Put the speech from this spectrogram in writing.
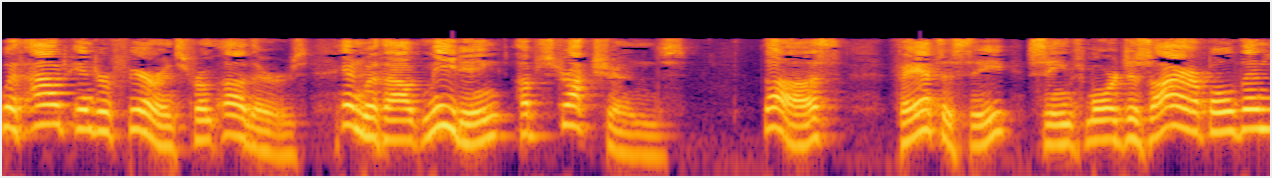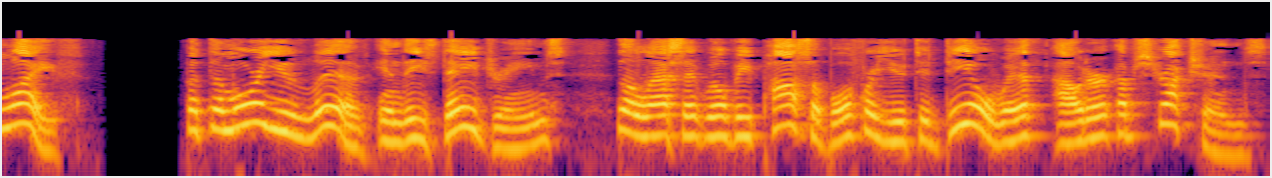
without interference from others and without meeting obstructions. Thus, Fantasy seems more desirable than life. But the more you live in these daydreams, the less it will be possible for you to deal with outer obstructions,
